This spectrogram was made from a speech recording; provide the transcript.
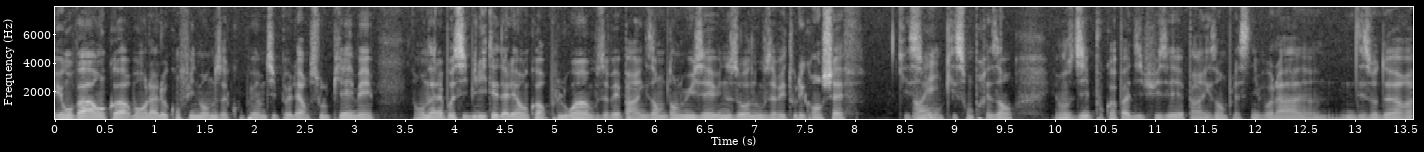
Et on va encore. Bon, là, le confinement nous a coupé un petit peu l'herbe sous le pied, mais on a la possibilité d'aller encore plus loin. Vous avez par exemple dans le musée une zone où vous avez tous les grands chefs qui sont, qui sont présents. Et on se dit pourquoi pas diffuser par exemple à ce niveau-là des odeurs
